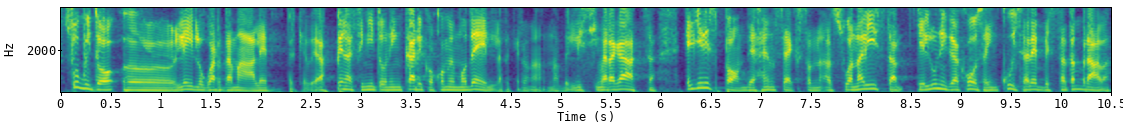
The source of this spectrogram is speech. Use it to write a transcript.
Subito eh, lei lo guarda male perché aveva appena finito un incarico come modella, perché era una, una bellissima ragazza, e gli risponde Hans Sexton al suo analista che l'unica cosa in cui sarebbe stata brava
